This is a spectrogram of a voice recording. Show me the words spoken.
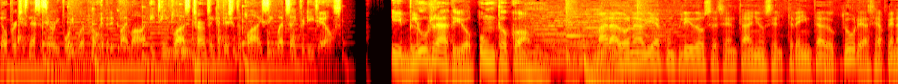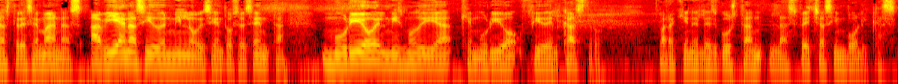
No purchase necessary. Void where prohibited by law. 18 plus terms and conditions apply. See website for details. y bluradio.com. Maradona había cumplido 60 años el 30 de octubre, hace apenas tres semanas. Había nacido en 1960. Murió el mismo día que murió Fidel Castro, para quienes les gustan las fechas simbólicas.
